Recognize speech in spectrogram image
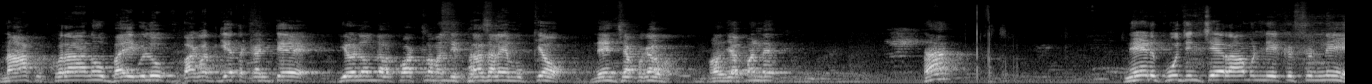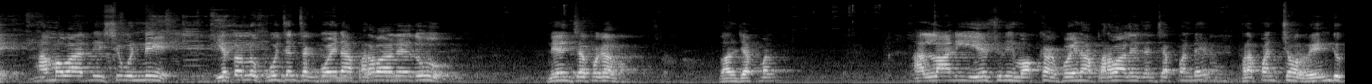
నాకు ఖురాను బైబిలు భగవద్గీత కంటే ఏడు వందల కోట్ల మంది ప్రజలే ముఖ్యం. నేను చెప్పగలను. వాళ్ళు చెప్పండి. నేను పూజించే రాముణ్ణి కృష్ణుణ్ణి అమ్మవారిని శివుణ్ణి ఇతరులు పూజించకపోయినా పర్వాలేదు. నేను చెప్పగలను. వాళ్ళు చెప్పండి. అల్లాని యేసుని మొక్కకపోయినా పర్వాలేదని చెప్పండి. ప్రపంచం రెండు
